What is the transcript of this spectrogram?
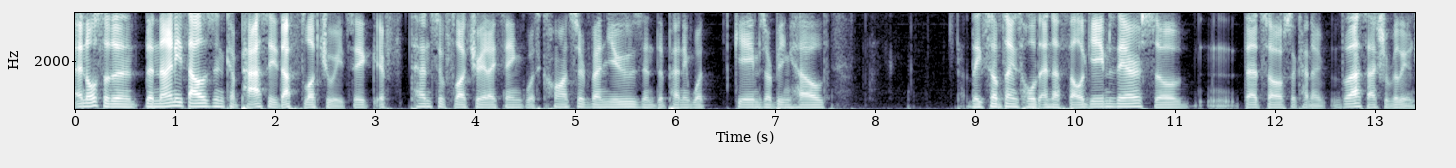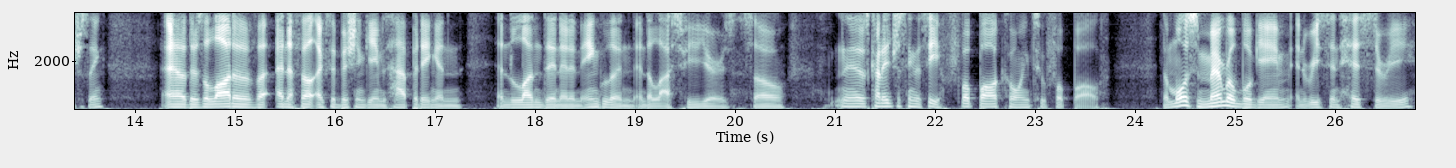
and also the the 90,000 capacity that fluctuates. It, it tends to fluctuate, I think, with concert venues and depending what games are being held. They sometimes hold NFL games there, so that's also kind of that's actually really interesting. Uh, there's a lot of uh, NFL exhibition games happening in in London and in England in the last few years, so it was kind of interesting to see football going to football. The most memorable game in recent history,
